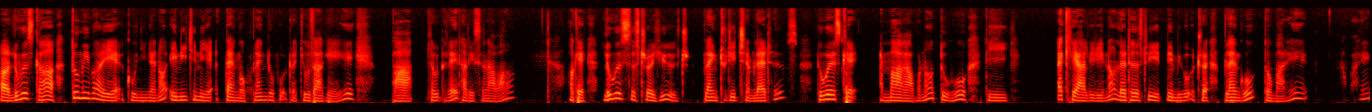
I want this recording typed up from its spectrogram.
အာ Lewis ကသူ့မိဘတွေရဲ့အကူအညီနဲ့เนาะအိမ်နီးချင်းတွေရဲ့အတန်ကို blank လုပ်ဖို့အတွက်ကြိုးစားခဲ့။ဘာလုပ်တယ်လဲဒါလေးစဉ်းစားပါ။ Okay, Lewis' sister used blank to teach him letters. Lewis က အမကပေါ့နော်သူ့ကိုဒီအခရာလေးတွေနော် letters တွေတင်ပြီးဖို့အတွက် blank ကိုသုံးပါတယ်ဟုတ်ပါတယ်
